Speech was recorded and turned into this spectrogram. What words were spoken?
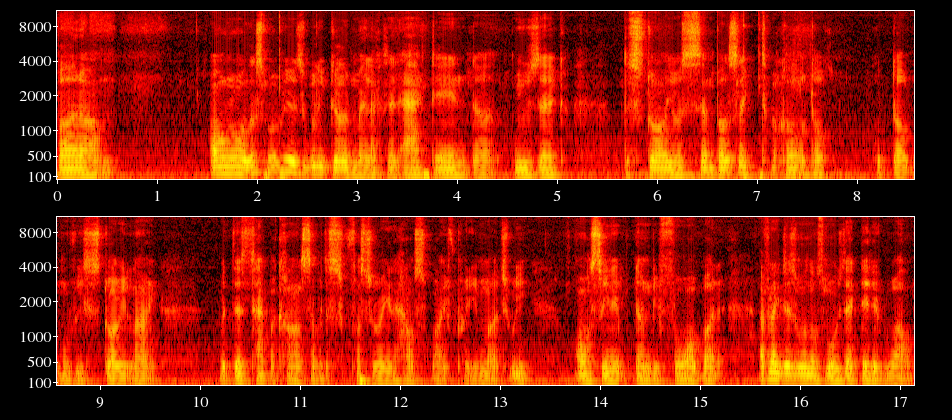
But um, all in all, this movie is really good, man. Like I said, acting, the music, the story was simple. It's like typical adult adult movie storyline with this type of concept with this frustrated housewife. Pretty much, we all seen it done before, but I feel like this is one of those movies that did it well.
